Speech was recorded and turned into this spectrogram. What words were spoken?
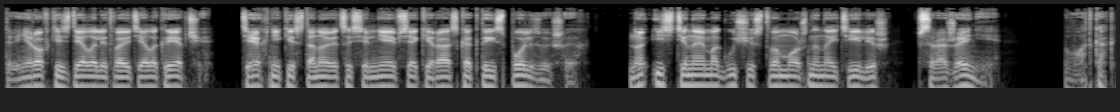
Тренировки сделали твое тело крепче. Техники становятся сильнее всякий раз, как ты используешь их. Но истинное могущество можно найти лишь в сражении. Вот как?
